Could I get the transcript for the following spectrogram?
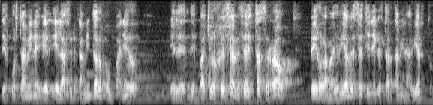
Después también el, acercamiento a los compañeros. El despacho del jefe a veces está cerrado, pero la mayoría de veces tiene que estar también abierto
